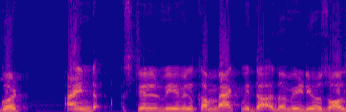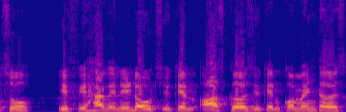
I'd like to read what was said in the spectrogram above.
Good. And still we will come back with the other videos also. If you have any doubts you can ask us you can comment us.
